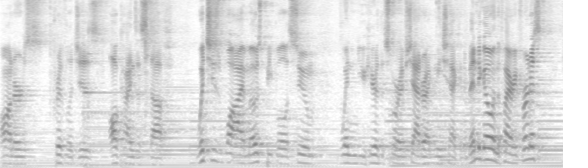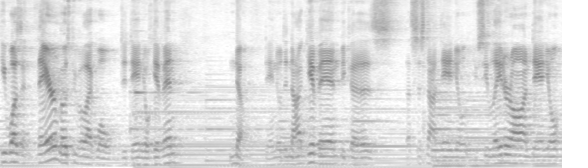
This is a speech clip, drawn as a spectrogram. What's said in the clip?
honors, privileges, all kinds of stuff, which is why most people assume when you hear the story of Shadrach, Meshach, and Abednego in the fiery furnace, he wasn't there. Most people are like, well, did Daniel give in? No, Daniel did not give in because that's just not Daniel. You see later on, Daniel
